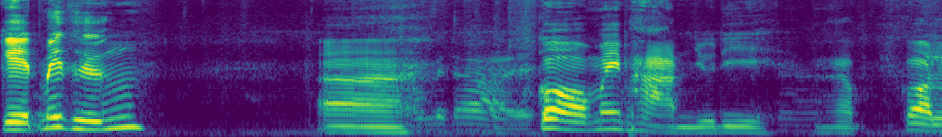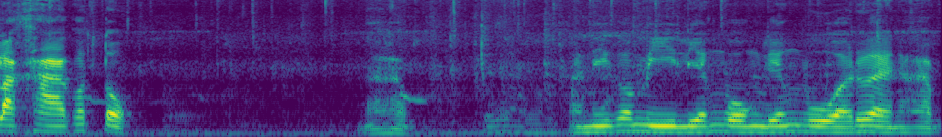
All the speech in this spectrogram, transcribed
เกรดไม่ถึง อ่าเอาไม่ได้ก็ไม่ผ่านอยู่ดีนะครับ ก็ราคาก็ตกนะครับอันนี้ก็มีเลี้ยงวงเลี้ยงวัวด้วยนะครับ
